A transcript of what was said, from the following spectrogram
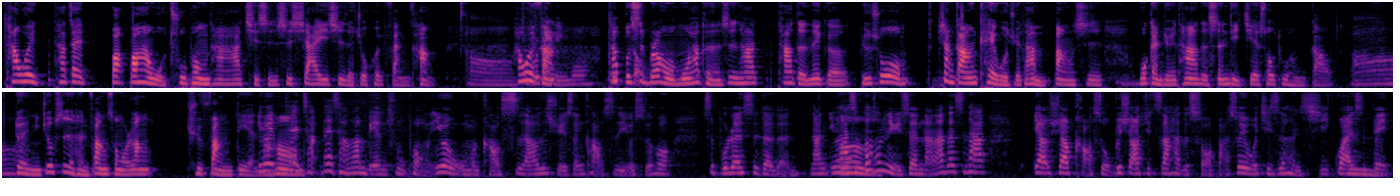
他会他在包包含我触碰他，他其实是下意识的就会反抗，哦，他会反让你摸，他不是不让我摸，他可能是他他的那个，比如说我像刚刚 K，我觉得他很棒是，我感觉他的身体接受度很高，哦，对你就是很放松，我让去放电，因为太常太常让别人触碰了，因为我们考试啊，或是学生考试，有时候是不认识的人，那因为她是、嗯都是女生呐、那但是她要需要考试，我必须要去知道她的手法，所以我其实很习惯是被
